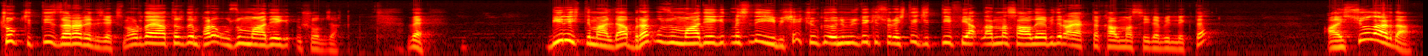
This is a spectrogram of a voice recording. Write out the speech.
çok ciddi zarar edeceksin. Orada yatırdığın para uzun vadeye gitmiş olacak. Ve bir ihtimal daha bırak uzun vadeye gitmesi de iyi bir şey. Çünkü önümüzdeki süreçte ciddi fiyatlanma sağlayabilir ayakta kalmasıyla birlikte. ICO'larda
